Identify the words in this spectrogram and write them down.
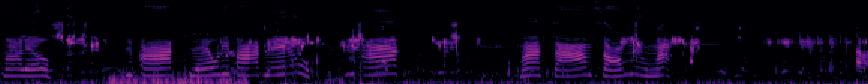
บมาเร็ว รีบอาดเร็ว รีบอาดเร็ว รีบอาดมาสามสองหนึ่งมาอะไร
